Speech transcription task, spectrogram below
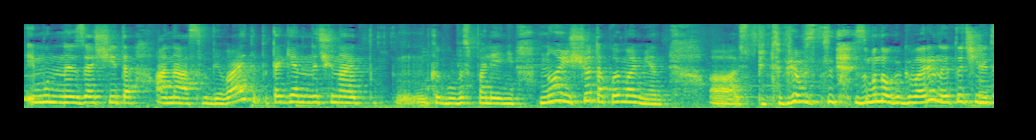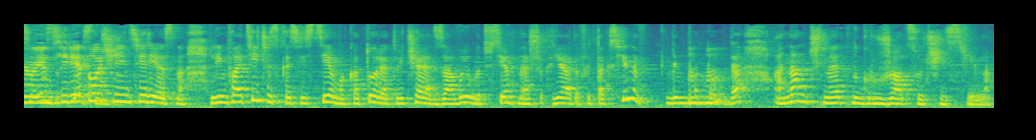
иммунная защита, она ослабевает, и патогены начинают как бы воспаление. Но еще такой момент. А, прям много говорю, но это очень это интересно. интересно. Это очень интересно. Лимфатическая система, которая отвечает за вывод всех наших ядов и токсинов, лимфоток, угу. да, она начинает нагружаться очень сильно.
